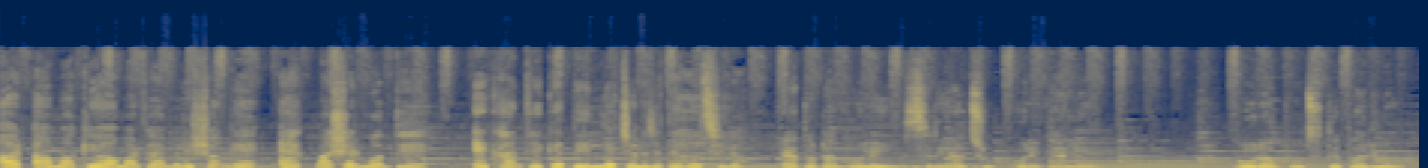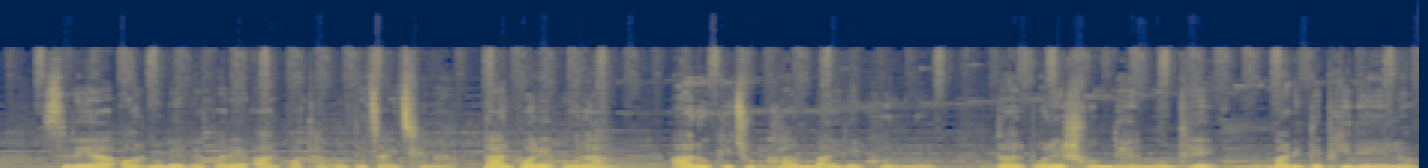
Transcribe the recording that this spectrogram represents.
আর আমাকেও আমার ফ্যামিলির সঙ্গে এক মাসের মধ্যে এখান থেকে দিল্লি চলে যেতে হয়েছিল। এতটা বলেই শ্রেয়া চুপ করে গেল। গৌরব বুঝতে পারল শ্রেয়া অর্ণবের ব্যাপারে আর কথা বলতে চাইছে না। তারপরে ওরা আরও কিছুক্ষণ বাইরে ঘুরল। তারপরে সন্ধ্যের মধ্যে বাড়িতে ফিরে এলো।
